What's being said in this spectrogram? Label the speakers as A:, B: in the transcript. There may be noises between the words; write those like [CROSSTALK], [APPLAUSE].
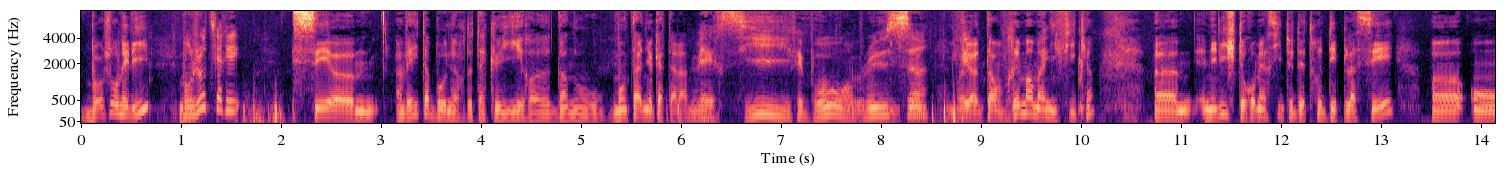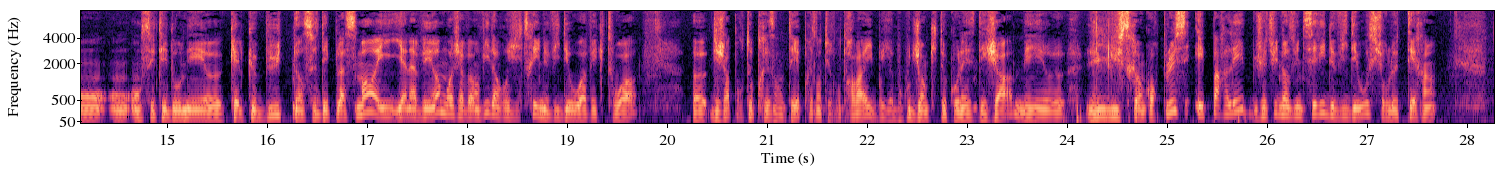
A: Bonjour Nelly.
B: Bonjour Thierry.
A: C'est euh, un véritable bonheur de t'accueillir euh, dans nos montagnes catalanes.
B: Merci, il fait beau en plus.
A: Il, il
B: Oui.
A: fait un temps vraiment magnifique. hein. Euh, Nelly, je te remercie de t'être déplacée. Euh, on on- on s'était donné euh, quelques buts dans ce déplacement et il y en avait un. Moi, j'avais envie d'enregistrer une vidéo avec toi. Euh, déjà pour te présenter, présenter ton travail. Bon, il y a beaucoup de gens qui te connaissent déjà, mais euh, l'illustrer encore plus et parler. Je suis dans une série de vidéos sur le terrain.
